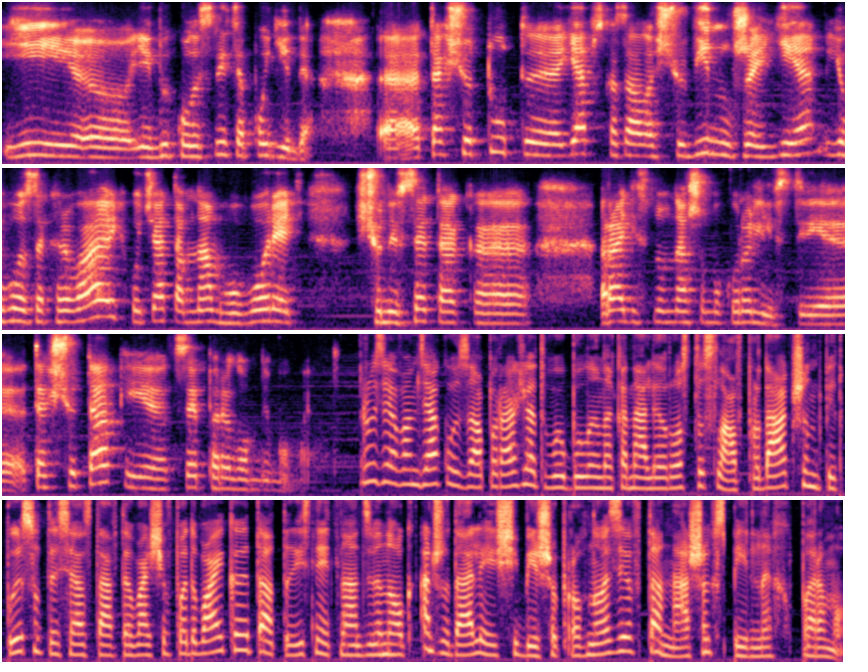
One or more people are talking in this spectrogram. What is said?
і е, якби колесниця поїде. Е, так що тут е, я б сказала, що він вже є, його закривають, хоча там нам говорять, що не все так е, радісно в нашому королівстві. Так що так, і це переломний момент. Друзі, я вам дякую за перегляд. Ви були на каналі Ростислав Продакшн. Підписуйтеся, ставте ваші вподобайки та тисніть на дзвінок, адже далі ще більше прогнозів та наших спільних перемог.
